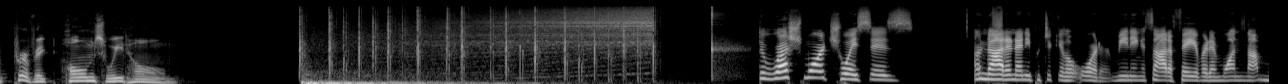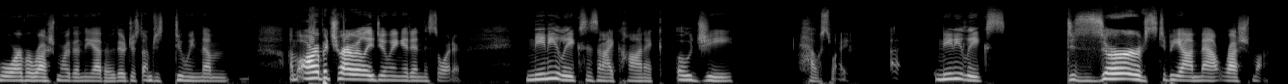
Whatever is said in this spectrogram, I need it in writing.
perfect home sweet home. The Rushmore choices are not in any particular order, meaning it's not a favorite and one's not more of a Rushmore than the other. They're just, I'm just doing them, I'm arbitrarily doing it in this order. Nene Leakes is an iconic OG housewife. Uh, Nene Leakes deserves to be on Mount Rushmore.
